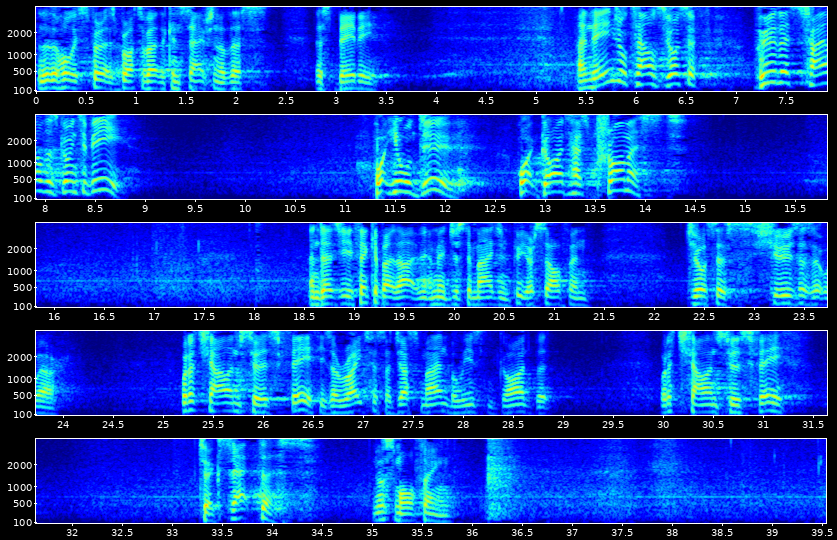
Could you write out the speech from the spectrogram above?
That the Holy Spirit has brought about the conception of this, this baby. And the angel tells Joseph who this child is going to be, what he will do, what God has promised. And as you think about that, I mean, just imagine, put yourself in Joseph's shoes, as it were. What a challenge to his faith. He's a righteous, a just man, believes in God, but what a challenge to his faith. To accept this. No small thing.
